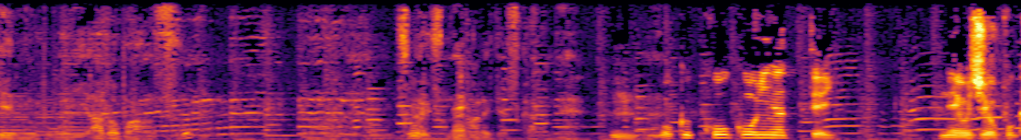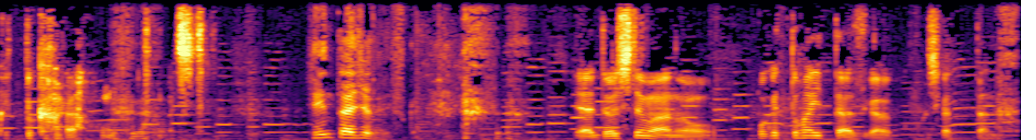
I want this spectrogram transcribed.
ゲームボーイアドバンス、うん、そうですね流れですからね。うん。僕、高校になって、ネオジオポケットから思ってました。変態じゃないですか。いや、どうしてもあの、ポケットファイターズが欲しかったんで。やっ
